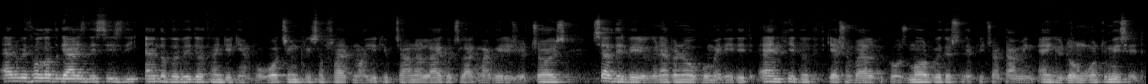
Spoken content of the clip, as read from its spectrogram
And with all that guys, this is the end of the video. Thank you again for watching. Please subscribe to my YouTube channel, like it, like my videos, your choice. Share this video, you never know who may need it. And hit the notification bell because more videos in the future are coming and you don't want to miss it.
